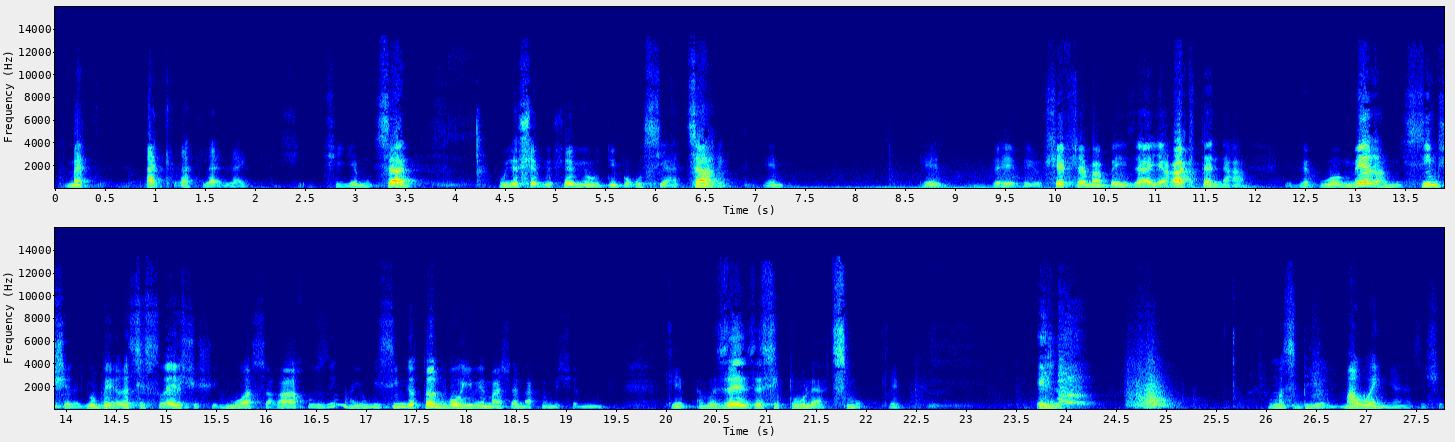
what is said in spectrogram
זאת אומרת, רק, רק לה, לה, שיהיה מושג, הוא יושב, יושב יהודי ברוסיה הצארית, כן, כן, ויושב שם באיזה עיירה קטנה, והוא אומר המיסים שהיו בארץ ישראל ששילמו עשרה אחוזים היו מיסים יותר גבוהים ממה שאנחנו משלמים, כן, אבל זה, זה סיפור לעצמו, כן, אלא, הוא מסביר מהו העניין הזה של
